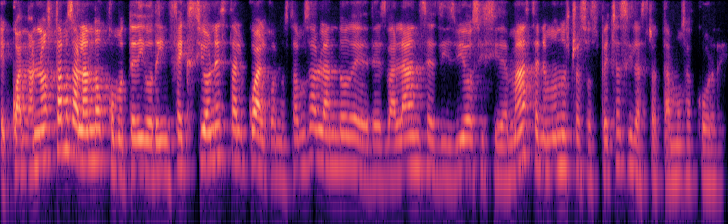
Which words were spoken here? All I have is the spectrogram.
eh, cuando no estamos hablando, como te digo, de infecciones tal cual, cuando estamos hablando de desbalances, disbiosis y demás, tenemos nuestras sospechas y las tratamos acorde.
